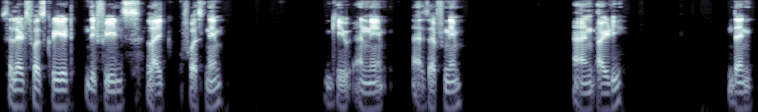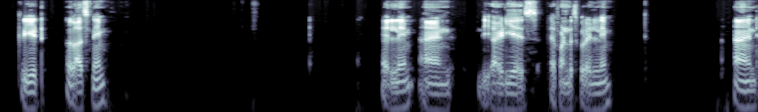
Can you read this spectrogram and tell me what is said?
So let's first create the fields like first name, give a name as f name and id. Then create last name, l name and the id is f underscore l name and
